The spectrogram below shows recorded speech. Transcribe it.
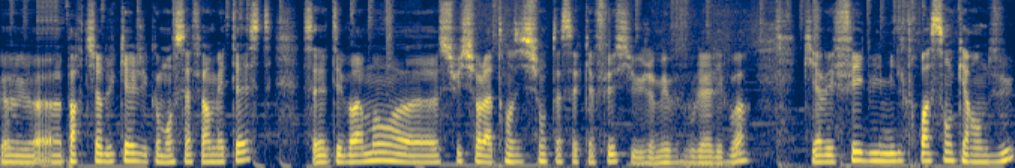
euh, à partir duquel j'ai commencé à faire mes tests, ça a été vraiment euh, celui sur la transition tasse à café, si jamais vous voulez aller voir, qui avait fait lui 1340 vues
